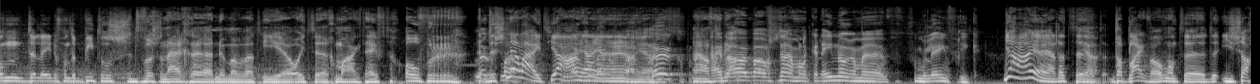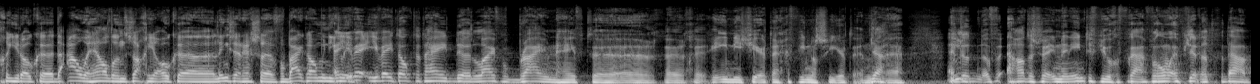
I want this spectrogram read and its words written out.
Van de leden van de Beatles. Het was een eigen nummer wat hij eh, ooit eh, gemaakt heeft. Over Leuke de plaat. snelheid. Ja, ja, ja. Leuke ja, plaat. ja. Leuke plaat. Ja, Hij wa- was namelijk een enorme Formule 1 freak. Ja, ja, ja, dat, eh, Ja. dat- dat blijkt wel. Want eh, de- je zag hier ook eh, de oude helden zag je ook eh, links en rechts voorbij komen. in Die En je weet, je weet ook dat hij de Life of Brian heeft eh, ge- ge- geïnitieerd en gefinancierd. En, Ja. eh, en toen hadden ze in een interview gevraagd... waarom heb je dat gedaan?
